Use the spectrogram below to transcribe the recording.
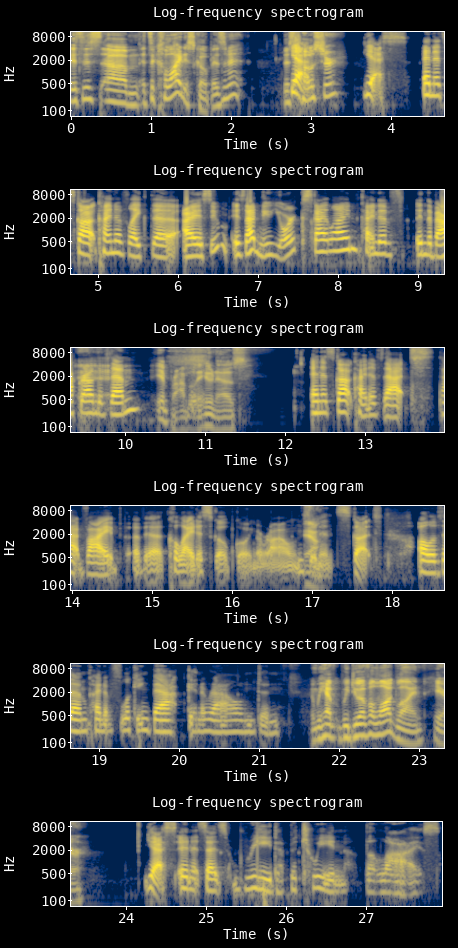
is this um? It's a kaleidoscope, isn't it? This Yeah. poster. Yes. And it's got kind of like the I assume is that New York skyline kind of in the background of Uh, them. Yeah, probably. Who knows? And it's got kind of that that vibe of a kaleidoscope going around Yeah. and it's got all of them kind of looking back and around and And we have we do have a log line here. yes, and it says read between the lies.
